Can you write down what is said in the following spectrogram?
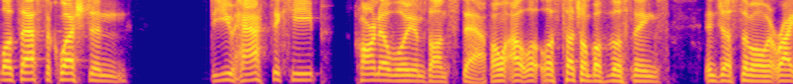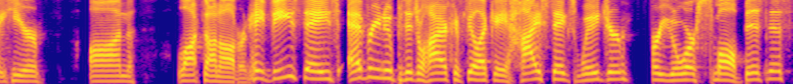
let's ask the question: Do you have to keep Carnell Williams on staff? I, I, let's touch on both of those things in just a moment, right here on Locked On Auburn. Hey, these days, every new potential hire can feel like a high stakes wager for your small business.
